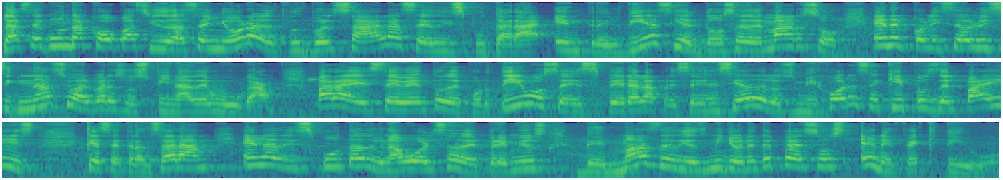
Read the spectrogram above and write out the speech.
La segunda Copa Ciudad Señora de Fútbol Sala se disputará entre el 10 y el 12 de marzo en el Coliseo Luis Ignacio Álvarez Ospina de Buga. Para este evento deportivo se espera la presencia de los mejores equipos del país que se transarán en la disputa de una bolsa de premios de más de 10 millones de pesos en efectivo.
